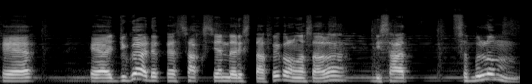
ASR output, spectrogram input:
kayak kayak juga ada kesaksian dari staffnya kalau nggak salah di saat sebelum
